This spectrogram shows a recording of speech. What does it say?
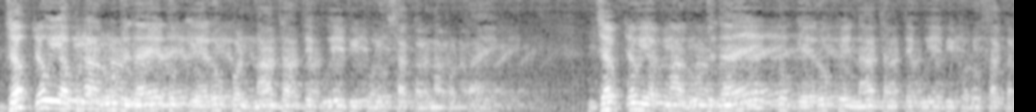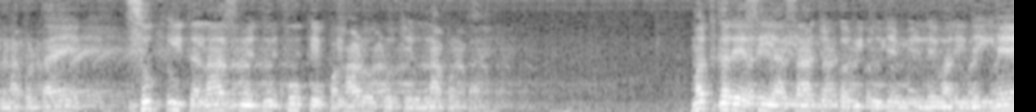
जब कोई अपना रूठ जाए तो गैरों पर ना चाहते हुए भी भरोसा करना पड़ता है जब कोई अपना रूठ जाए तो गैरों पे ना चाहते हुए भी भरोसा करना पड़ता है सुख की तलाश में दुखों के पहाड़ों को झेलना पड़ता है मत करे ऐसी आशा जो कभी तुझे मिलने वाली नहीं है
